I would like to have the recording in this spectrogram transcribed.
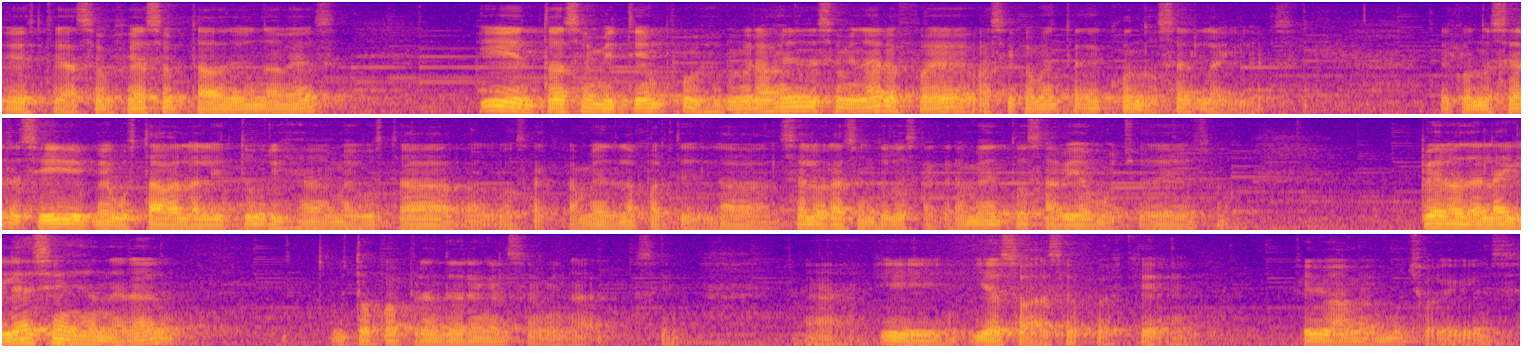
este, fui aceptado de una vez. Y entonces mi tiempo, mis primeros años de seminario fue básicamente de conocer la iglesia. De conocer, sí, me gustaba la liturgia, me gustaba los sacramentos, la, parte, la celebración de los sacramentos, sabía mucho de eso. Pero de la iglesia en general, me tocó aprender en el seminario. ¿sí? Ah, y, eso hace pues que, que yo ame mucho la iglesia.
